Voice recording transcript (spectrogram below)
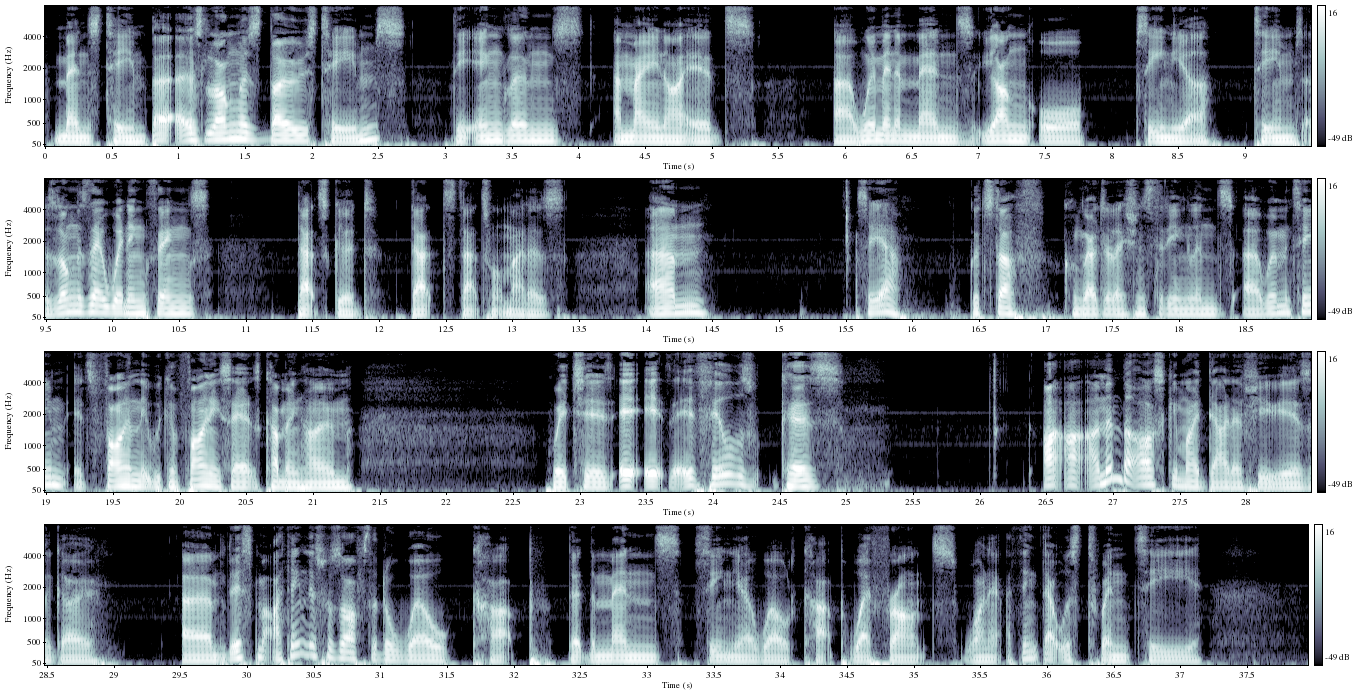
men's team. But as long as those teams the England's and Man United's uh, women and men's young or senior teams. As long as they're winning things, that's good. That's that's what matters. Um, so yeah, good stuff. Congratulations to the England's uh, women team. It's finally we can finally say it's coming home, which is it. It, it feels because I I remember asking my dad a few years ago. Um, this I think this was after the World Cup the the men's senior World Cup where France won it. I think that was 20 is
